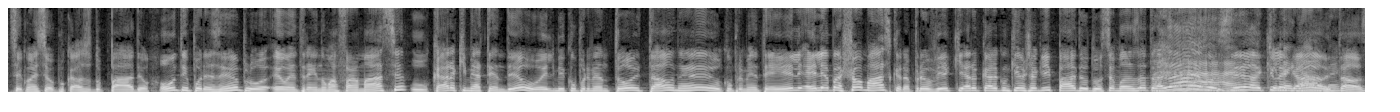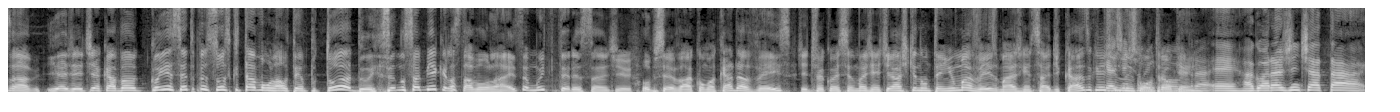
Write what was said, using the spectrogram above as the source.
você conheceu por causa do paddle. Ontem, por exemplo, eu entrei numa farmácia, o cara que me atendeu, ele me cumprimentou e tal, né? Eu cumprimentei ele, aí ele abaixou a máscara pra eu ver que era o cara com quem eu joguei paddle duas semanas atrás. Ah, é você? Ah, que, Que legal, legal, e né? tal, sabe? E a gente acaba conhecendo pessoas que estavam lá o tempo todo e você não sabia que elas estavam lá. Isso é muito interessante observar como a cada vez a gente vai conhecendo mais gente. Eu acho que não tem uma vez mais que a gente sai de casa que a gente, que a gente não encontra alguém. É, É, agora a gente já tá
